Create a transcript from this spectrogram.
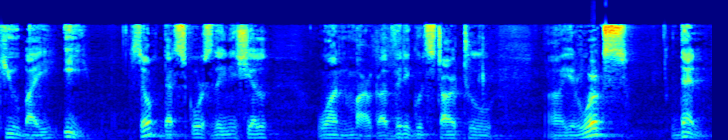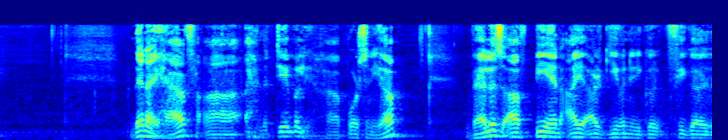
q by e. So that scores the initial one mark. A very good start to your works. Then then I have uh, the table uh, portion here. Values of P and I are given in figure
